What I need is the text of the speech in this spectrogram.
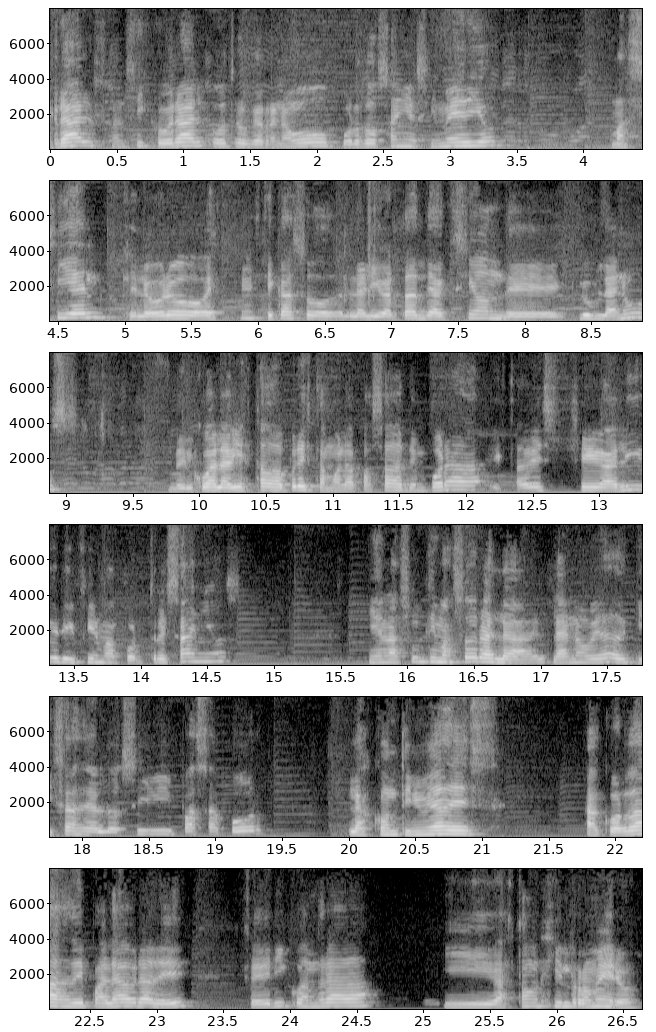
Gral, Francisco Gral, otro que renovó por dos años y medio. Maciel, que logró en este caso la libertad de acción del Club Lanús, del cual había estado a préstamo la pasada temporada. Esta vez llega libre y firma por tres años. Y en las últimas horas la, la novedad quizás de Aldo Civi pasa por las continuidades acordadas de palabra de Federico Andrada y Gastón Gil Romero,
